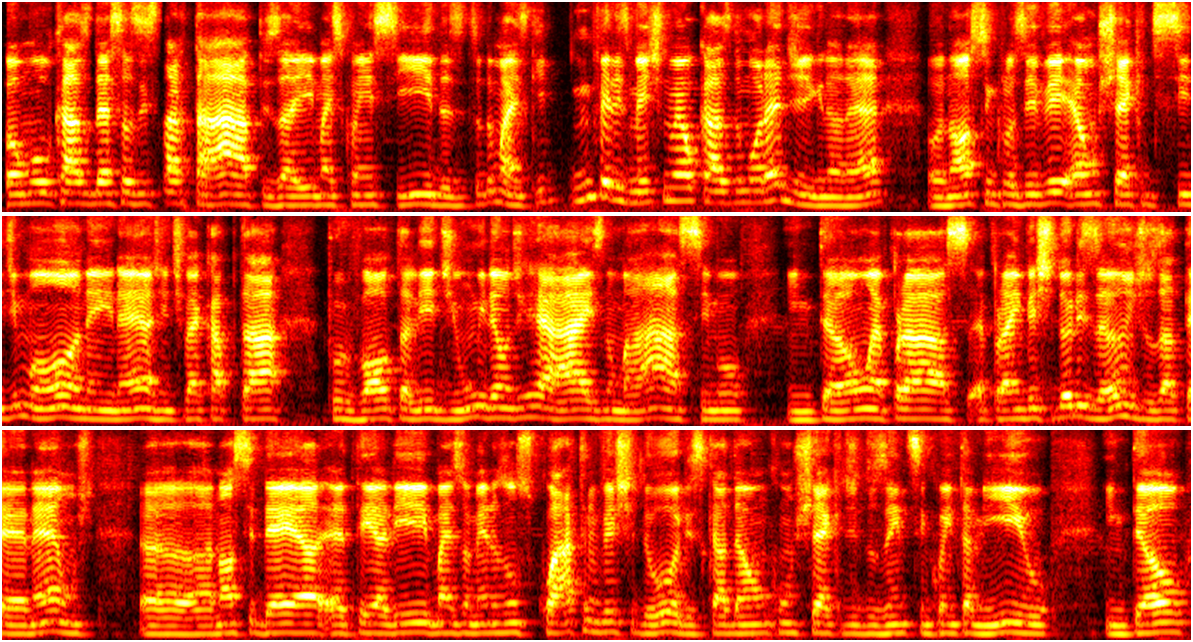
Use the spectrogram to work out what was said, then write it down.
como o caso dessas startups aí mais conhecidas e tudo mais, que infelizmente não é o caso do Moradigna, né? O nosso, inclusive, é um cheque de seed money, né? A gente vai captar por volta ali de um milhão de reais no máximo. Então é para é investidores anjos até, né? Um, uh, a nossa ideia é ter ali mais ou menos uns quatro investidores, cada um com um cheque de 250 mil. Então,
